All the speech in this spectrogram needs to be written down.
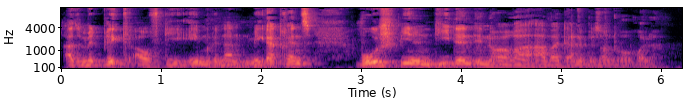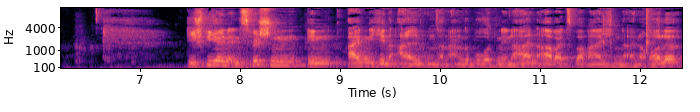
Also mit Blick auf die eben genannten Megatrends, wo spielen die denn in eurer Arbeit eine besondere Rolle? Die spielen inzwischen in, eigentlich in allen unseren Angeboten, in allen Arbeitsbereichen eine Rolle.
